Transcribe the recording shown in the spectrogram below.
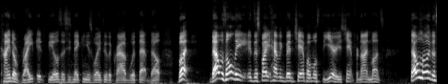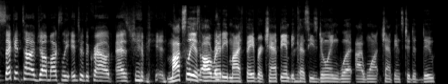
kind of right it feels as he's making his way through the crowd with that belt. But that was only, despite having been champ almost a year, he's champ for nine months. That was only the second time Jon Moxley entered the crowd as champion. Moxley is already my favorite champion because he's doing what I want champions to, do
